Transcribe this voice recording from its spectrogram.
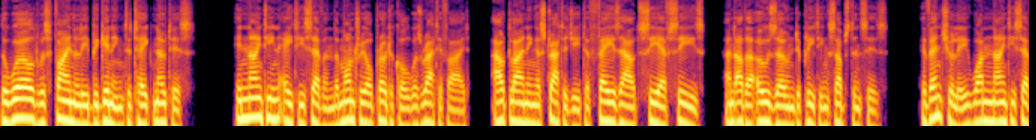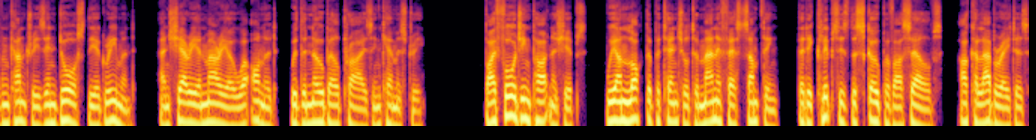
The world was finally beginning to take notice. In 1987, the Montreal Protocol was ratified, outlining a strategy to phase out CFCs and other ozone depleting substances. Eventually, 197 countries endorsed the agreement, and Sherry and Mario were honored with the Nobel Prize in Chemistry. By forging partnerships, we unlock the potential to manifest something that eclipses the scope of ourselves, our collaborators,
